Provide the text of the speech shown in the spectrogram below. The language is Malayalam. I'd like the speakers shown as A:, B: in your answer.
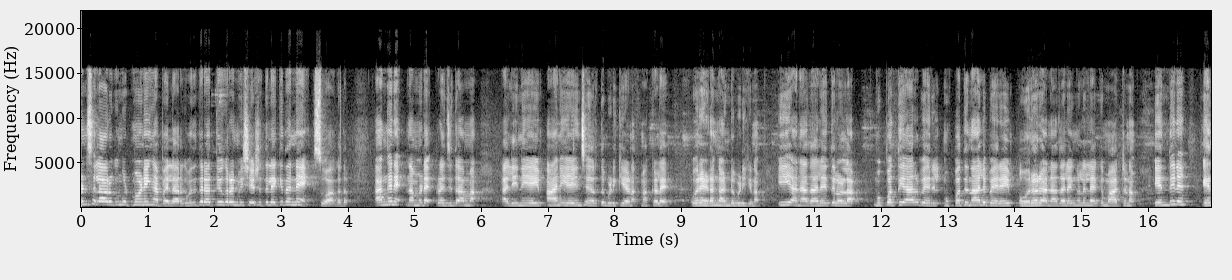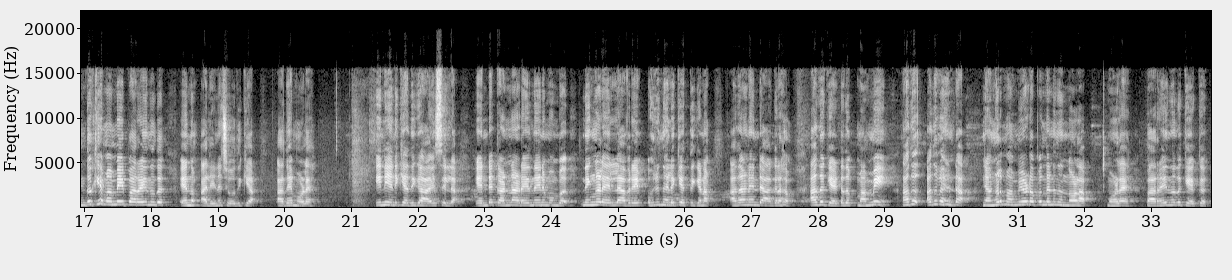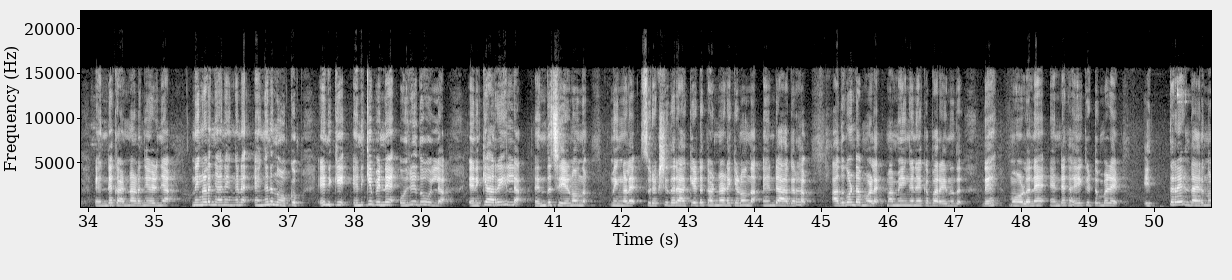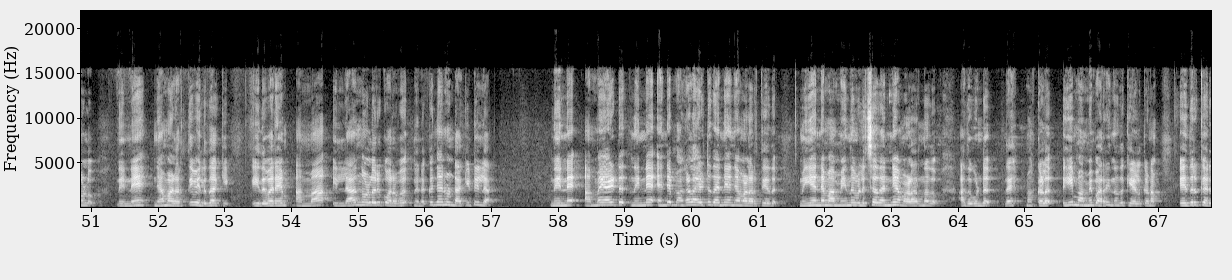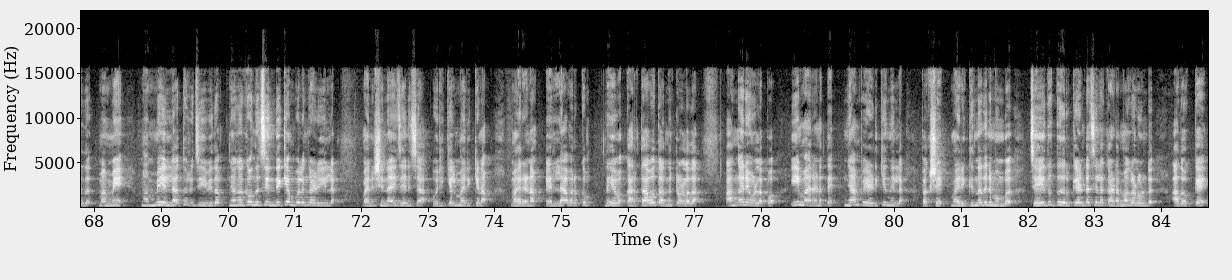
A: ഫ്രണ്ട്സ് എല്ലാവർക്കും ഗുഡ് മോർണിംഗ് അപ്പോൾ എല്ലാവർക്കും ഒരു അത്യുഗ്രൻ വിശേഷത്തിലേക്ക് തന്നെ സ്വാഗതം. അങ്ങനെ നമ്മുടെ പ്രജിതാമ്മ അലീനയെയും ആനിയെയും ചേർത്ത് പിടിക്കുകയാണ്. മക്കളെ ഒരിടം കണ്ടുപിടിക്കണം. ഈ അനാഥാലയത്തിലുള്ള മുപ്പത്തിയാറ് പേരിൽ മുപ്പത്തിനാല് പേരെയും ഓരോരോ അനാഥാലയങ്ങളിലേക്ക് മാറ്റണം. എന്തിന്? എന്തൊക്കെയാണ് മമ്മി പറയുന്നത്? എന്നും അലീന ചോദിക്കുക. അതേ മോളെ ഇനി എനിക്കധികം ആയുസില്ല എന്റെ കണ്ണടയുന്നതിന് മുമ്പ് നിങ്ങളെല്ലാവരെയും ഒരു നിലയ്ക്ക് എത്തിക്കണം. അതാണ് എന്റെ ആഗ്രഹം. അത് കേട്ടത് മമ്മി അത് അത് വേണ്ട. ഞങ്ങൾ മമ്മിയോടൊപ്പം തന്നെ നിന്നോളാം. മോളെ പറയുന്നത് കേക്ക്. എന്റെ കണ്ണടഞ്ഞു കഴിഞ്ഞാൽ നിങ്ങൾ ഞാൻ എങ്ങനെ എങ്ങനെ നോക്കും? എനിക്ക് എനിക്ക് പിന്നെ ഒരു ഇതുമില്ല എനിക്കറിയില്ല എന്ത് ചെയ്യണമെന്ന് നിങ്ങളെ സുരക്ഷിതരാക്കിയിട്ട് കണ്ണടയ്ക്കണമെന്ന് എന്റെ ആഗ്രഹം. അതുകൊണ്ടാണ് മോളെ മമ്മി ഇങ്ങനെയൊക്കെ പറയുന്നത്. ദേ മോളനെ എന്റെ കൈ കിട്ടുമ്പോഴേ ഇത്രേ ഉണ്ടായിരുന്നുള്ളൂ. നിന്നെ ഞാൻ വളർത്തി വലുതാക്കി. ഇതുവരെയും അമ്മ ഇല്ല എന്നുള്ളൊരു കുറവ് നിനക്ക് ഞാൻ ഉണ്ടാക്കിയിട്ടില്ല. നിന്നെ അമ്മയായിട്ട് നിന്നെ എന്റെ മകളായിട്ട് തന്നെയാണ് ഞാൻ വളർത്തിയത്. നീ എന്നെ മമ്മിന്ന് വിളിച്ച തന്നെയാണ് വളർന്നതും. അതുകൊണ്ട് ദേ മക്കൾ ഈ മമ്മി പറയുന്നത് കേൾക്കണം. എതിർക്കരുത്. മമ്മി മമ്മി ഇല്ലാത്തൊരു ജീവിതം ഞങ്ങൾക്കൊന്ന് ചിന്തിക്കാൻ പോലും കഴിയില്ല. മനുഷ്യനായി ജനിച്ച ഒരിക്കൽ മരിക്കണം. മരണം എല്ലാവർക്കും ദൈവ കർത്താവ് തന്നിട്ടുള്ളതാ. അങ്ങനെയുള്ളപ്പോൾ ഈ മരണത്തെ ഞാൻ പേടിക്കുന്നില്ല. പക്ഷേ മരിക്കുന്നതിന് മുമ്പ് ചെയ്തു തീർക്കേണ്ട ചില കടമകളുണ്ട്. അതൊക്കെ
